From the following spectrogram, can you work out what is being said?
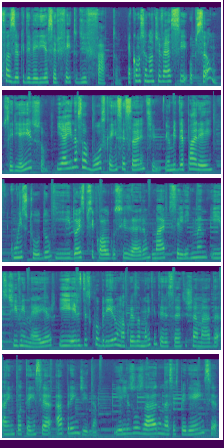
fazer o que deveria ser feito de fato. É como se eu não tivesse opção? Seria isso? E aí, nessa busca incessante, eu me deparei com um estudo que dois psicólogos fizeram, Mark Seligman e Steven Meyer, e eles descobriram uma coisa muito interessante chamada a impotência aprendida. E eles usaram nessa experiência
